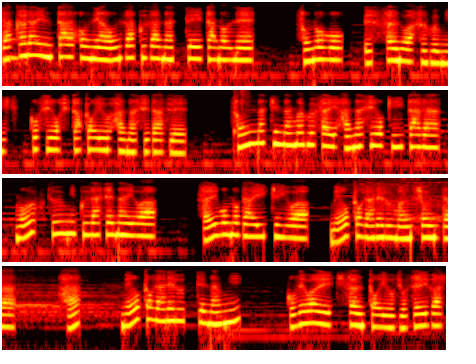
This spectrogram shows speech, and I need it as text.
だからインターホンや音楽が鳴っていたのね。その後、S さんはすぐに引っ越しをしたという話だぜ。そんな血生臭い話を聞いたら、もう普通に暮らせないわ。最後の第1位は、目を取られるマンションだ。は？目を取られるって何？これは H さんという女性が引っ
